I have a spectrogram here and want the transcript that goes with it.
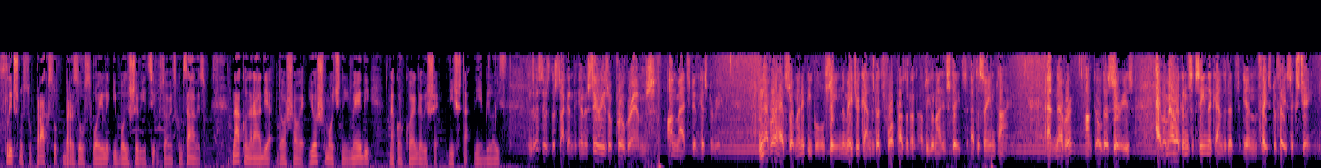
Sličnu su praksu brzo usvojili i boljševici u Sovjetskom savezu. Nakon radija došao je još moćniji medij nakon kojega više ništa nije bilo isto. This is the second in a series of programs unmatched in history. Never have so many people seen the major candidates for President of the United States at the same time. And never, until this series, have Americans seen the candidates in face-to-face exchange.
